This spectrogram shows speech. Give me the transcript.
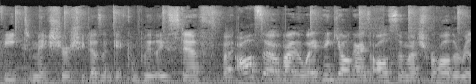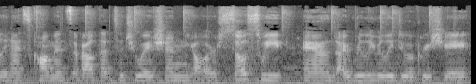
feet to make sure she doesn't get completely stiff. But also, by the way, thank y'all guys all so much for all the really nice comments about that situation. Y'all are so sweet and I really, really do appreciate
